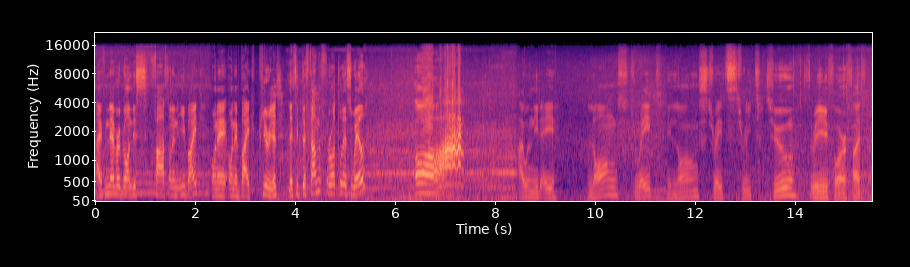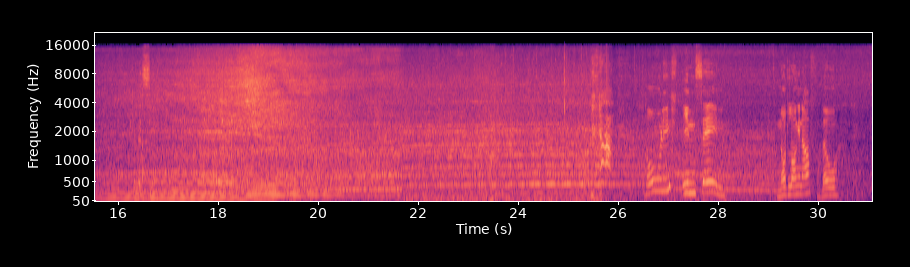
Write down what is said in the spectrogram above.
I've never gone this fast on an e-bike, on a, on a bike period. Let's hit the thumb throttle as well. Oh! I will need a long straight, a long straight street. Two, three, four, five. Okay, let's see. Holy insane! Not long enough, though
